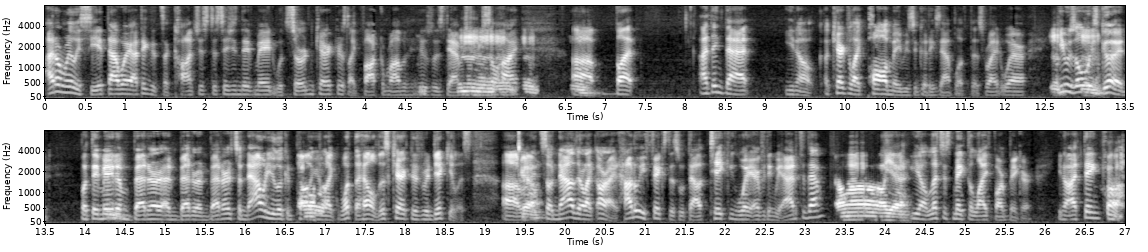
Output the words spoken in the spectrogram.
I don't really see it that way. I think it's a conscious decision they've made with certain characters like Fahkumram, whose was damage be so high. Mm-hmm. Uh, but I think that you know a character like Paul maybe is a good example of this, right? Where he was always mm-hmm. good, but they made mm. him better and better and better. So now when you look at Paul, oh. you're like, what the hell? This character is ridiculous. Uh, yeah. right? So now they're like, all right, how do we fix this without taking away everything we added to them? Oh yeah. You know, let's just make the life bar bigger. You know, I think huh.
